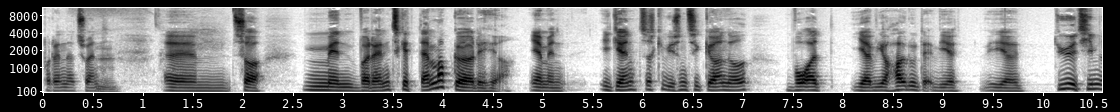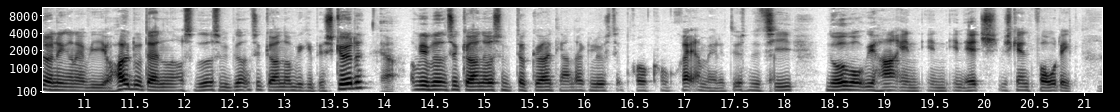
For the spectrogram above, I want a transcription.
på den her trend. Mm. Øhm, så, men hvordan skal Danmark gøre det her? Jamen, igen, så skal vi sådan set gøre noget, hvor at, ja, vi er højt uddannet, vi er, vi er dyre i timelønningerne, vi er højt uddannede osv., så vi bliver nødt til at gøre noget, vi kan beskytte, Ja. og vi bliver nødt til at gøre noget, som der gør, at de andre har lyst til at prøve at konkurrere med det. Det er sådan at sige noget, hvor vi har en, en, en edge, vi skal have en fordel. Mm.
